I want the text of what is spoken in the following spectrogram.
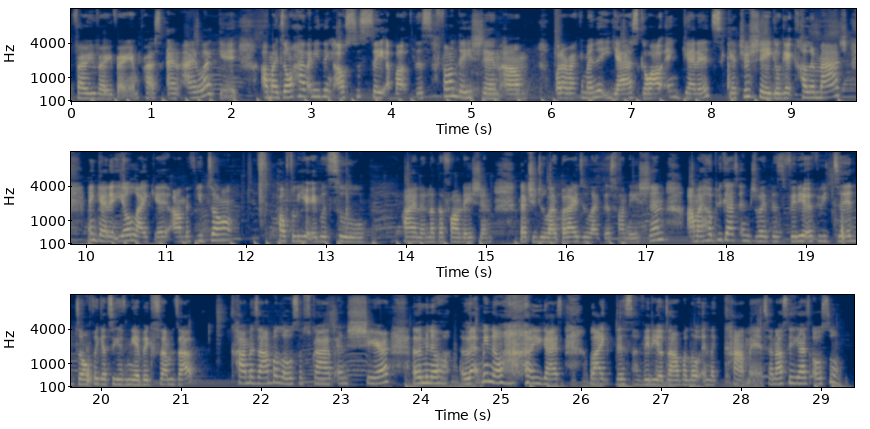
Very very very impressed and I like it. Um I don't have anything else to say about this foundation. Um but I recommend it. Yes go out and get it. Get your shade. Go get color match and get it. You'll like it. Um if you don't hopefully you're able to find another foundation that you do like. But I do like this foundation. Um I hope you guys enjoyed this video. If you did don't forget to give me a big thumbs up comment down below subscribe and share. And let me know let me know how you guys like this video down below in the comments. And i'll see you guys all soon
